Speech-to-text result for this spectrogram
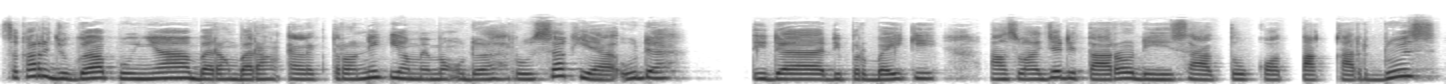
Sekar juga punya barang-barang elektronik yang memang udah rusak ya udah tidak diperbaiki. Langsung aja ditaruh di satu kotak kardus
